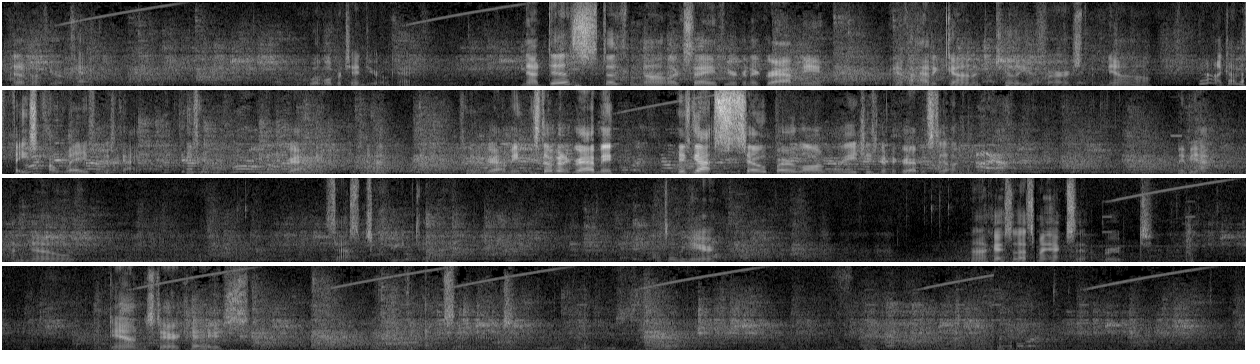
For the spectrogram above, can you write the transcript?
I don't know if you're okay. We'll, we'll pretend you're okay. Now, this does not look safe. You're gonna grab me. You know, if I had a gun, I'd kill you first. But no. No, I gotta face away from this guy. He's gonna, he's gonna grab me. He's gonna, he's gonna grab me. He's still gonna grab me. He's got super long reach. He's gonna grab me still. I'm gonna out. Maybe I'm, I'm no Assassin's Creed guy. What's over here? Okay, so that's my exit route. Down the staircase. The exit route.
